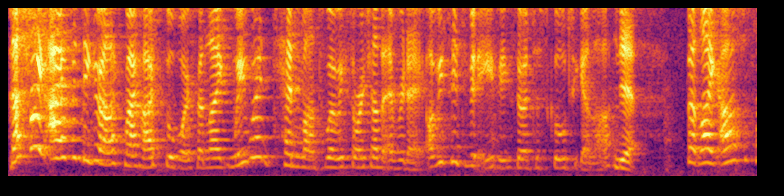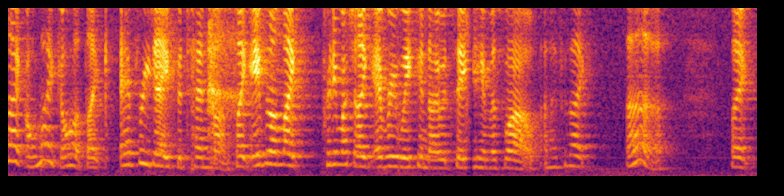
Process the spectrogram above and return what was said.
That's like I've been thinking about like my high school boyfriend. Like we went ten months where we saw each other every day. Obviously, it's a bit easy because we went to school together. yeah, But like I was just like, oh my god, like every day for ten months. Like even on like pretty much like every weekend I would see him as well, and I'd be like, uh, like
